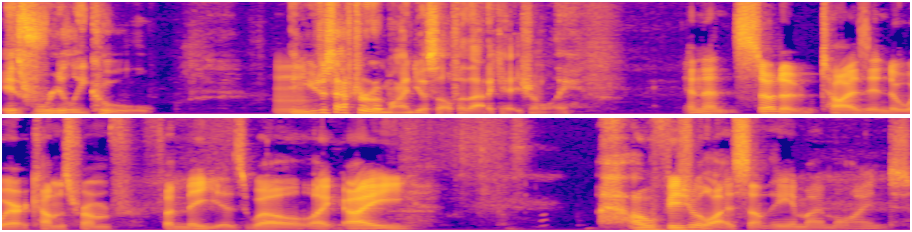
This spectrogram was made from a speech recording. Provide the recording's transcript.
is really cool. Mm. And you just have to remind yourself of that occasionally. and that sort of ties into where it comes from for me as well like i i'll visualize something in my mind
